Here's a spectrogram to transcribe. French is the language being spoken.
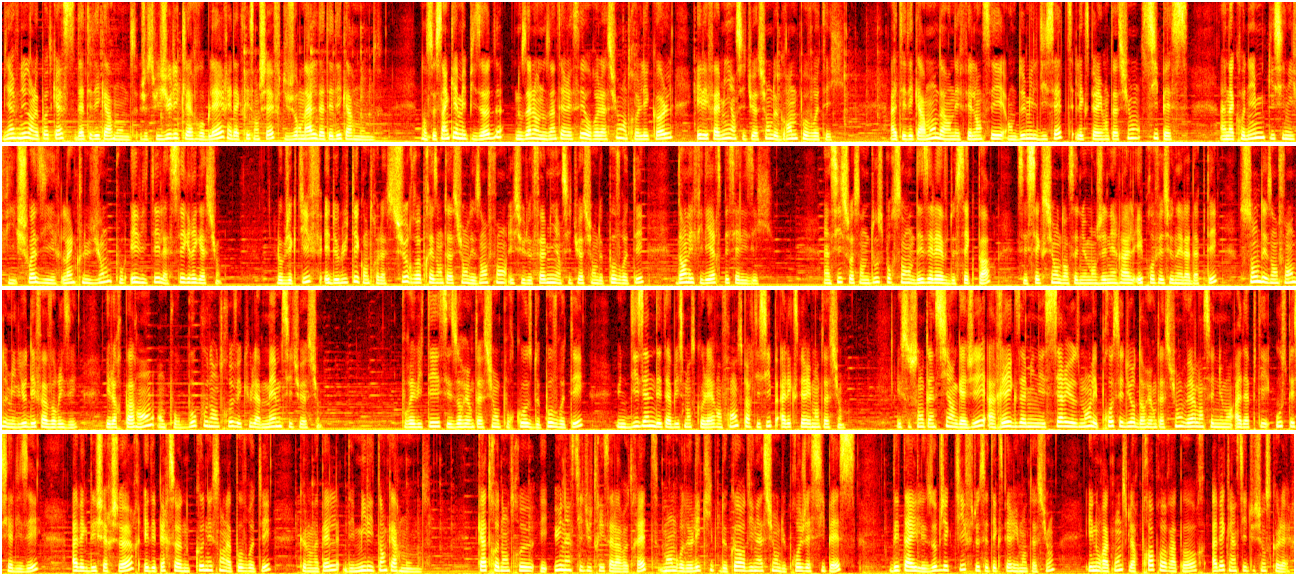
Bienvenue dans le podcast d'ATD Carmonde. Je suis Julie Claire Roblet, rédactrice en chef du journal d'ATD Carmonde. Dans ce cinquième épisode, nous allons nous intéresser aux relations entre l'école et les familles en situation de grande pauvreté. ATD Carmonde a en effet lancé en 2017 l'expérimentation CIPES, un acronyme qui signifie choisir l'inclusion pour éviter la ségrégation. L'objectif est de lutter contre la surreprésentation des enfants issus de familles en situation de pauvreté dans les filières spécialisées. Ainsi, 72% des élèves de SECPA, ces sections d'enseignement général et professionnel adapté, sont des enfants de milieux défavorisés, et leurs parents ont pour beaucoup d'entre eux vécu la même situation. Pour éviter ces orientations pour cause de pauvreté, une dizaine d'établissements scolaires en France participent à l'expérimentation. Ils se sont ainsi engagés à réexaminer sérieusement les procédures d'orientation vers l'enseignement adapté ou spécialisé, avec des chercheurs et des personnes connaissant la pauvreté que l'on appelle des militants Carmonde. Quatre d'entre eux et une institutrice à la retraite, membres de l'équipe de coordination du projet CIPES, détaillent les objectifs de cette expérimentation et nous racontent leur propre rapport avec l'institution scolaire.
